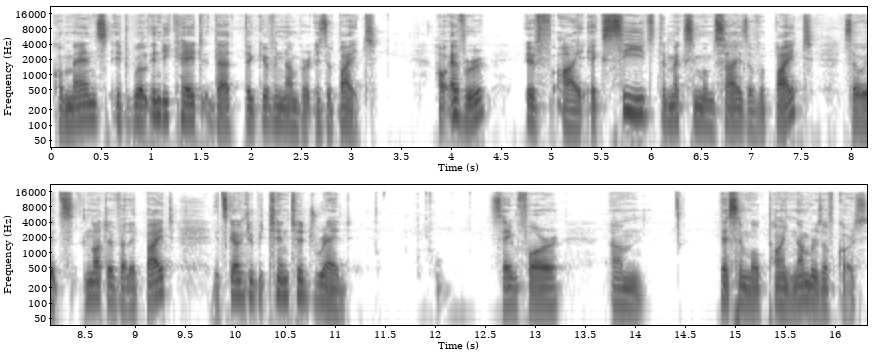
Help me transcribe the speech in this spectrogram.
commands, it will indicate that the given number is a byte. However, if I exceed the maximum size of a byte, so it's not a valid byte, it's going to be tinted red. Same for um, decimal point numbers, of course.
